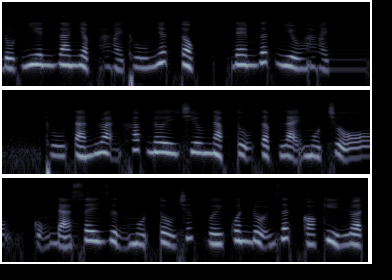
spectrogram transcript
đột nhiên gia nhập hải thú nhất tộc, đem rất nhiều hải thú tán loạn khắp nơi chiêu nạp tụ tập lại một chỗ, cũng đã xây dựng một tổ chức với quân đội rất có kỷ luật,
